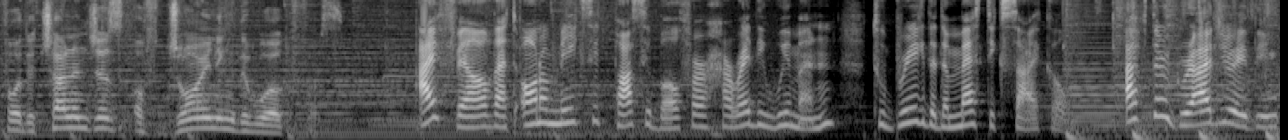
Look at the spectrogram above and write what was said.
for the challenges of joining the workforce. I feel that Ono makes it possible for Haredi women to break the domestic cycle. After graduating,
